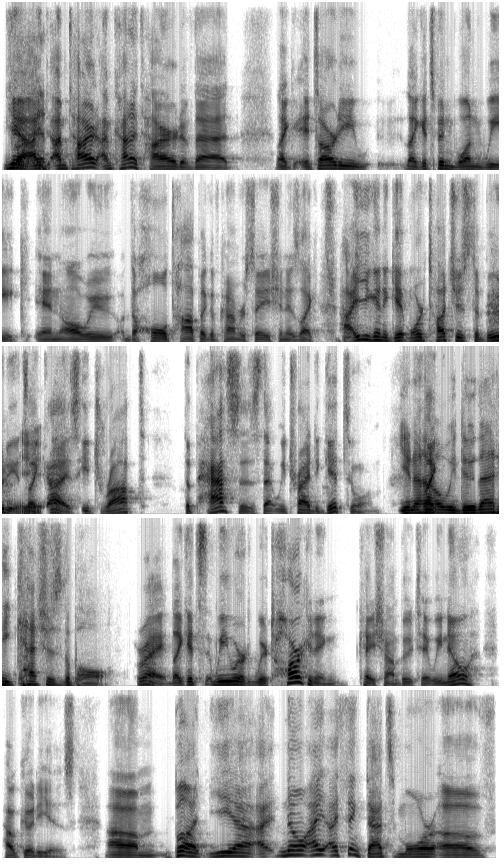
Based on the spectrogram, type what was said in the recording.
Yeah, I, I'm tired. I'm kind of tired of that. Like it's already like it's been one week and all we the whole topic of conversation is like, how are you going to get more touches to Boutte? It's yeah. like, guys, he dropped the passes that we tried to get to him. You know like, how we do that? He catches the ball. Right. Like it's we were we're targeting Kayshon Boutte. We know how good he is. Um, but yeah, I, no, I, I think that's more of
